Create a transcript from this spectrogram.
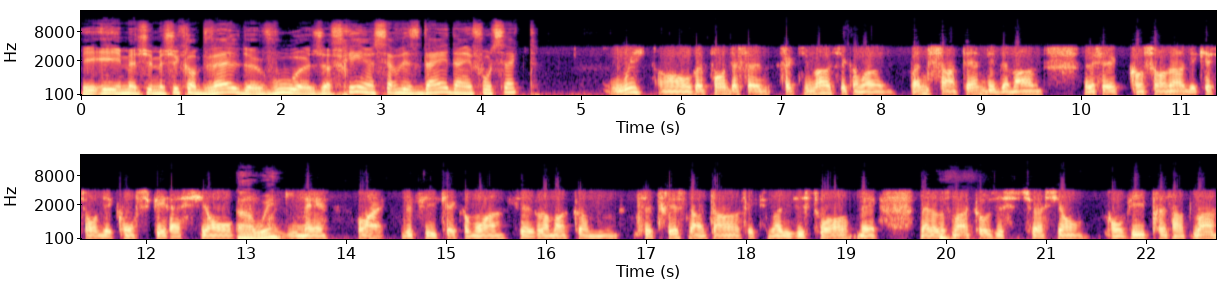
Et, et monsieur, monsieur vous euh, offrez un service d'aide à InfoSect? Oui, on répond effectivement, c'est comme une bonne centaine de demandes concernant des questions de conspiration, ah, oui? guillemets, Ouais, depuis quelques mois, c'est vraiment comme c'est triste d'entendre effectivement les histoires, mais malheureusement à cause des situations qu'on vit présentement,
